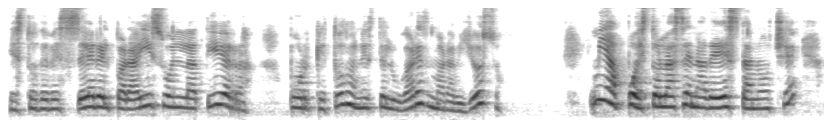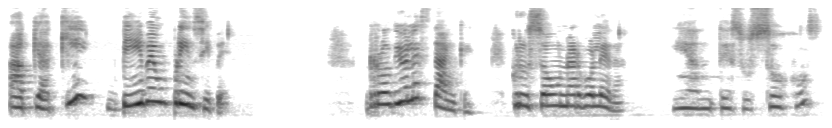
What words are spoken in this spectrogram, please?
Esto debe ser el paraíso en la tierra, porque todo en este lugar es maravilloso. Me ha puesto la cena de esta noche a que aquí vive un príncipe. Rodeó el estanque, cruzó una arboleda y ante sus ojos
